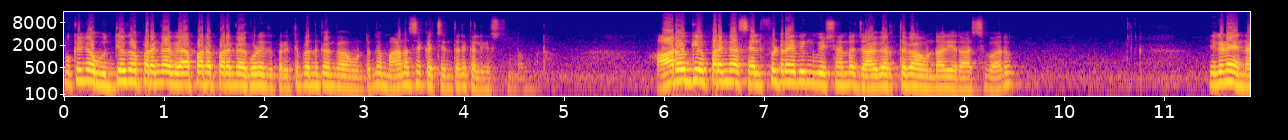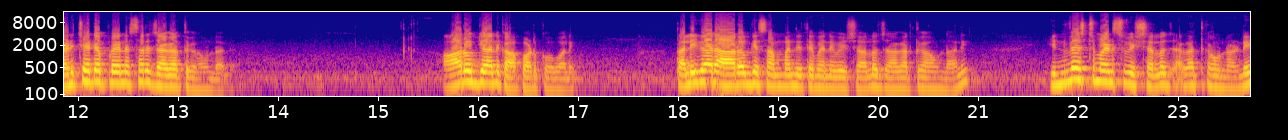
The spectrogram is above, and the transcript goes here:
ముఖ్యంగా ఉద్యోగపరంగా వ్యాపార పరంగా కూడా ఇది ప్రతిబంధకంగా ఉంటుంది. మానసిక చింతన కలిగిస్తుంది అన్నమాట. ఆరోగ్యపరంగా సెల్ఫ్ డ్రైవింగ్ విషయంలో జాగ్రత్తగా ఉండాలి రాశివారు. ఇక్కడ నడిచేటప్పుడైనా సరే జాగ్రత్తగా ఉండాలి. ఆరోగ్యాన్ని కాపాడుకోవాలి. తల్లిగారి ఆరోగ్య సంబంధితమైన విషయాల్లో జాగ్రత్తగా ఉండాలి. ఇన్వెస్ట్మెంట్స్ విషయంలో జాగ్రత్తగా ఉండండి.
